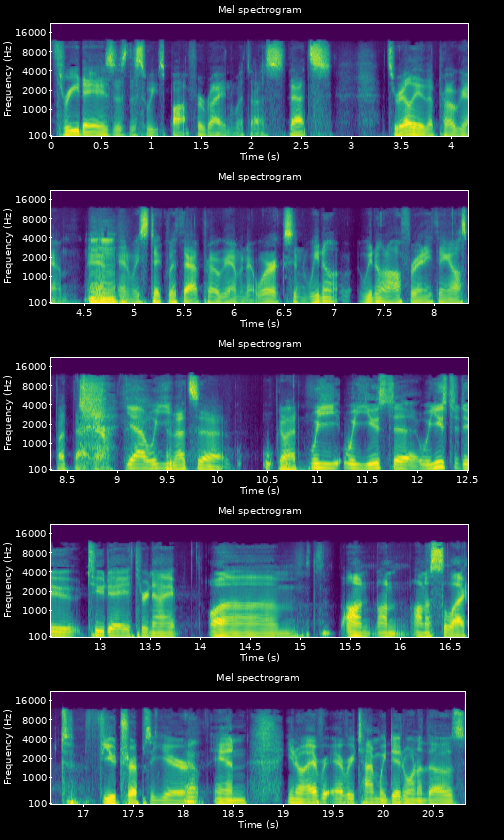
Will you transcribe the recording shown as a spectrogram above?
three days is the sweet spot for riding with us. That's it's really the program and, mm-hmm. and, we stick with that program and it works and we don't we don't offer anything else but that now yeah we and that's a go ahead. We we used to we used to do two day three night um on on on a select few trips a year yep. and you know every every time we did one of those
